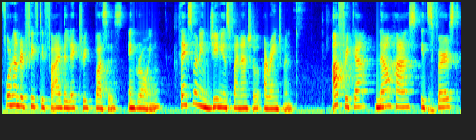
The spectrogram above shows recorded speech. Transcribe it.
455 electric buses and growing, thanks to an ingenious financial arrangement. Africa now has its first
